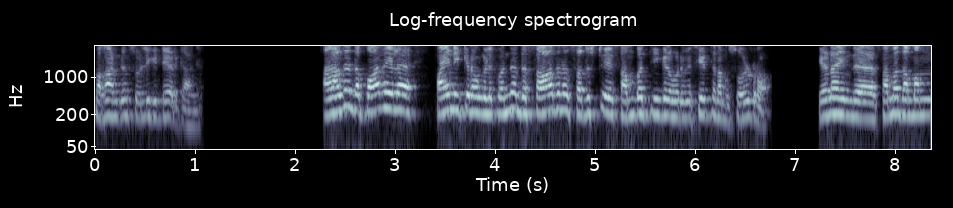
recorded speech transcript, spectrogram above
மகான்கள் சொல்லிக்கிட்டே இருக்காங்க. அதனாலதான் இந்த பாதையில பயணிக்கிறவங்களுக்கு வந்து அந்த சாதன சதுஷ்ட சம்பத்திங்கிற ஒரு விஷயத்த நம்ம சொல்றோம். ஏன்னா இந்த சமதமம்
